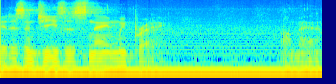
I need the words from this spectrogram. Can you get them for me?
It is in Jesus' name we pray. Amen.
